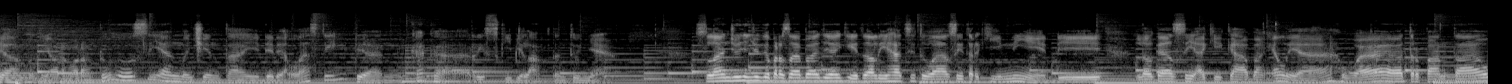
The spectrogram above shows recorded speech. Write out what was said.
dan tentunya orang-orang tulus yang mencintai Dede Lesti dan kakak Rizky Bilar tentunya. Selanjutnya juga persahabat ya kita lihat situasi terkini di lokasi Akikah Abang El ya. Wah terpantau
